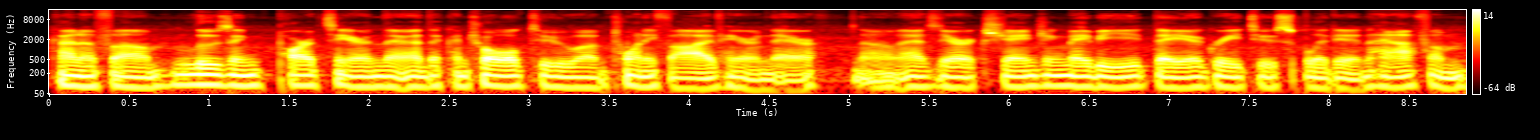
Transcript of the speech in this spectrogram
kind of um, losing parts here and there, the control to uh, 25 here and there. Uh, as they're exchanging, maybe they agree to split it in half. I'm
